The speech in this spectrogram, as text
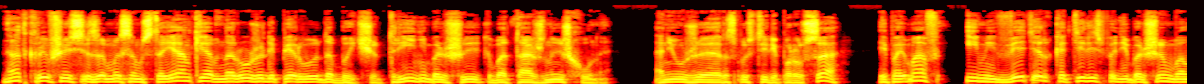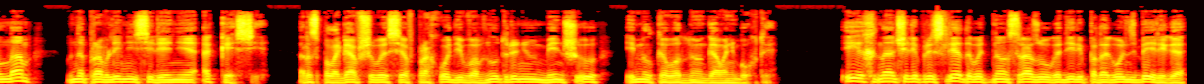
На открывшейся за мысом стоянке обнаружили первую добычу — три небольшие каботажные шхуны. Они уже распустили паруса и, поймав ими ветер, катились по небольшим волнам в направлении селения Акеси, располагавшегося в проходе во внутреннюю меньшую и мелководную гавань бухты. Их начали преследовать, но сразу угодили под огонь с берега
